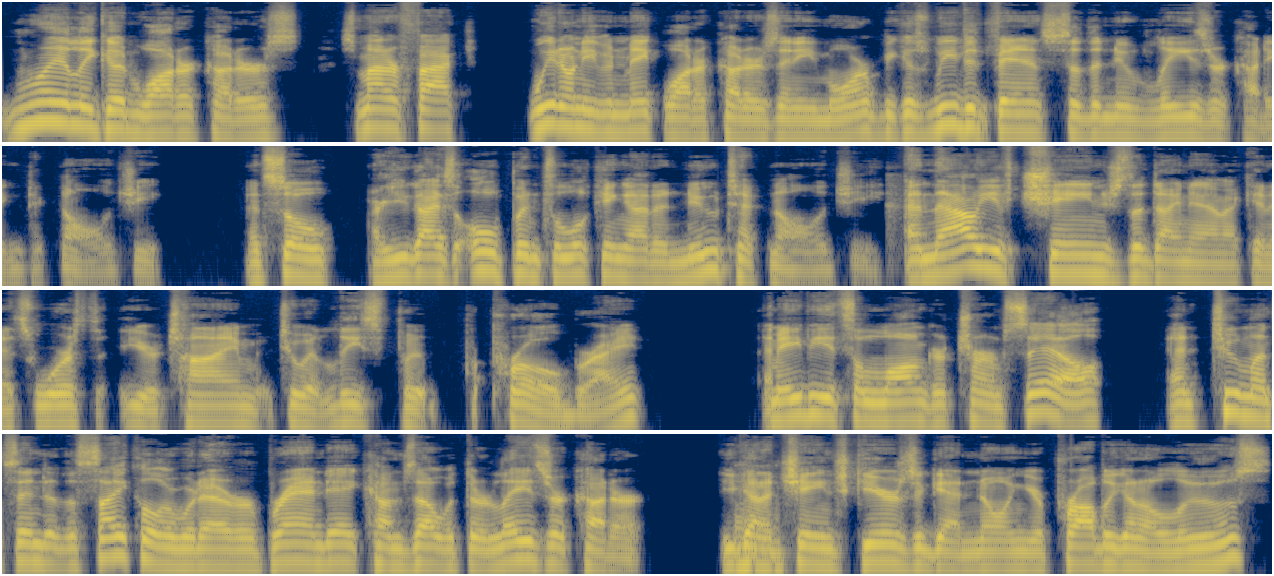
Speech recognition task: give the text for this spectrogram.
really good water cutters. As a matter of fact, we don't even make water cutters anymore because we've advanced to the new laser cutting technology. And so, are you guys open to looking at a new technology? And now you've changed the dynamic and it's worth your time to at least probe, right? And maybe it's a longer term sale. And two months into the cycle or whatever, brand A comes out with their laser cutter. You got to mm-hmm. change gears again, knowing you're probably going to lose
